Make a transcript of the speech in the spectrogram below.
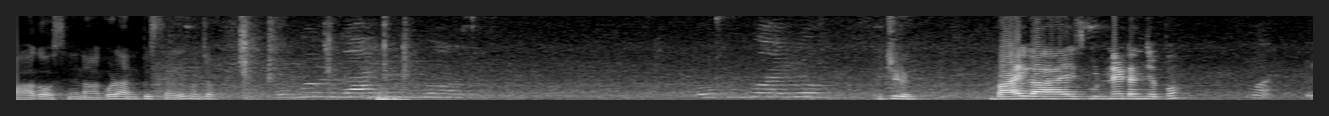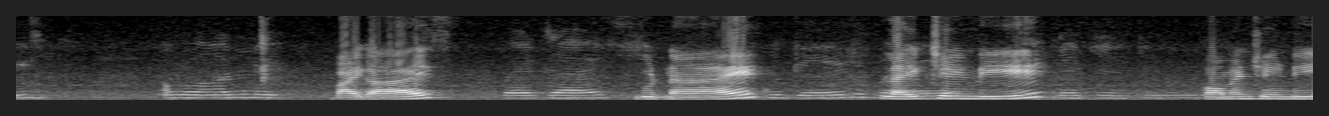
బాగా వస్తున్నాయి. నాకు కూడా అనిపిస్తుంది. కొంచెం ఇచ్చుడు. బాయ్ గాయస్ గుడ్ నైట్ అని చెప్పు. Bye guys good night like చేయండి. కామెంట్ చేయండి.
